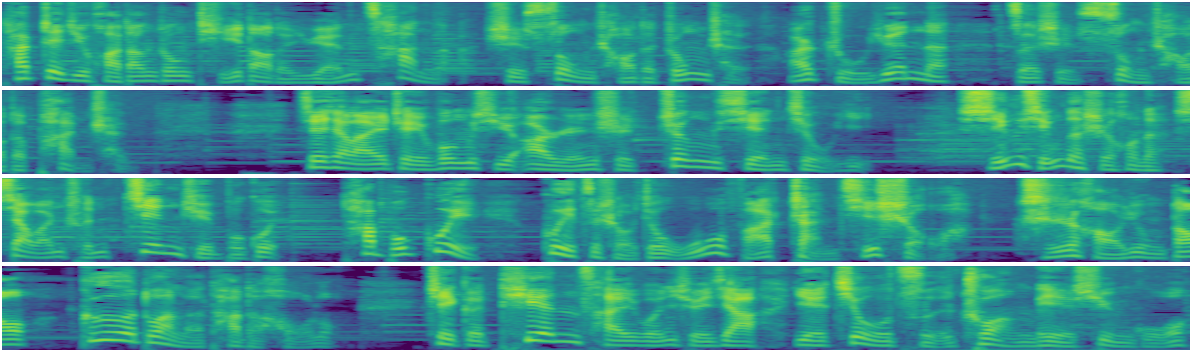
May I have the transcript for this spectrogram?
他这句话当中提到的袁灿呢，是宋朝的忠臣，而主冤呢，则是宋朝的叛臣。接下来，这翁婿二人是争先就义。行刑的时候呢，夏完淳坚决不跪，他不跪，刽子手就无法斩其手啊，只好用刀割断了他的喉咙。这个天才文学家也就此壮烈殉国，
